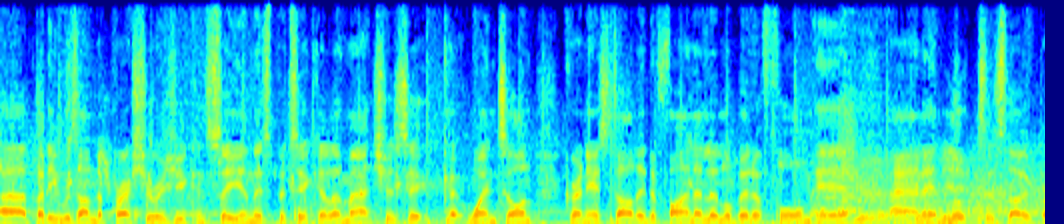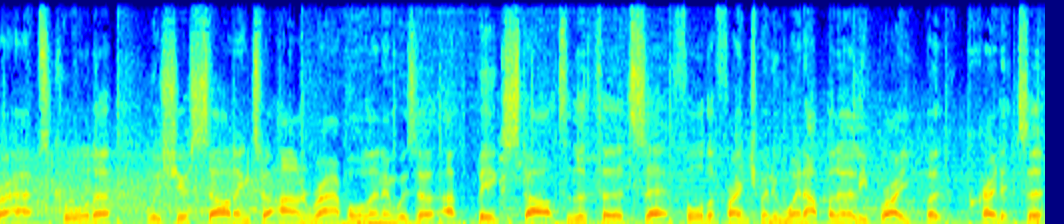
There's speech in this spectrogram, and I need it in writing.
Uh, but he was under pressure, as you can see in this particular match as it went on. Grenier started to find a little bit of form here, and it looked as though perhaps Korda was just starting to unravel. And it was a, a big start to the third set for the Frenchman, who went up an early break. But credit to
